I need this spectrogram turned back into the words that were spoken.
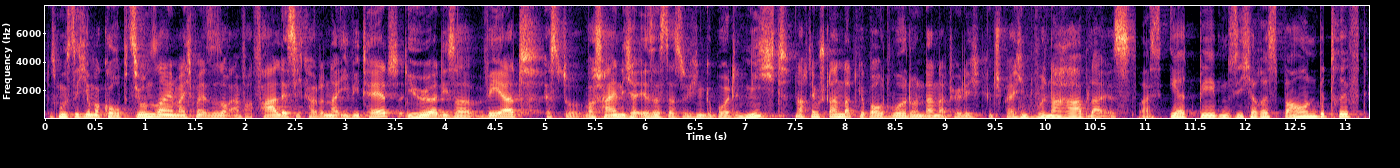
das muss nicht immer Korruption sein, manchmal ist es auch einfach Fahrlässigkeit oder Naivität. Je höher dieser Wert, desto wahrscheinlicher ist es, dass durch ein Gebäude nicht nach dem Standard gebaut wurde und dann natürlich entsprechend vulnerabler ist. Was erdbebensicheres Bauen betrifft,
